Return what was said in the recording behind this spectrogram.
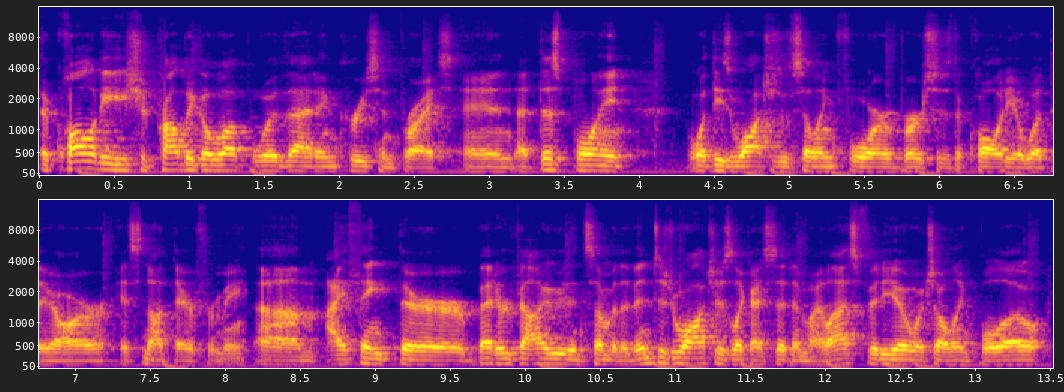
the quality should probably go up with that increase in price. And at this point, what these watches are selling for versus the quality of what they are, it's not there for me. Um, I think they're better value than some of the vintage watches, like I said in my last video, which I'll link below.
